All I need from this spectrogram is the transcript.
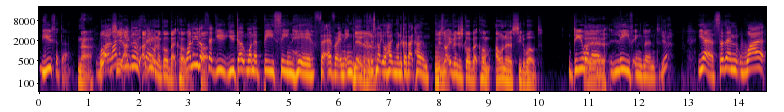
You said that. Nah. Well, Why- why actually, don't I you do. not I do want to go back home. One of you lot said you you don't want to be seen here forever in England Yeah, no, because no. it's not your home. You want to go back home. it's not even just go back home. I want to see the world. Do you Oh, want to yeah, yeah. leave England? Yeah. Yeah. So then why?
